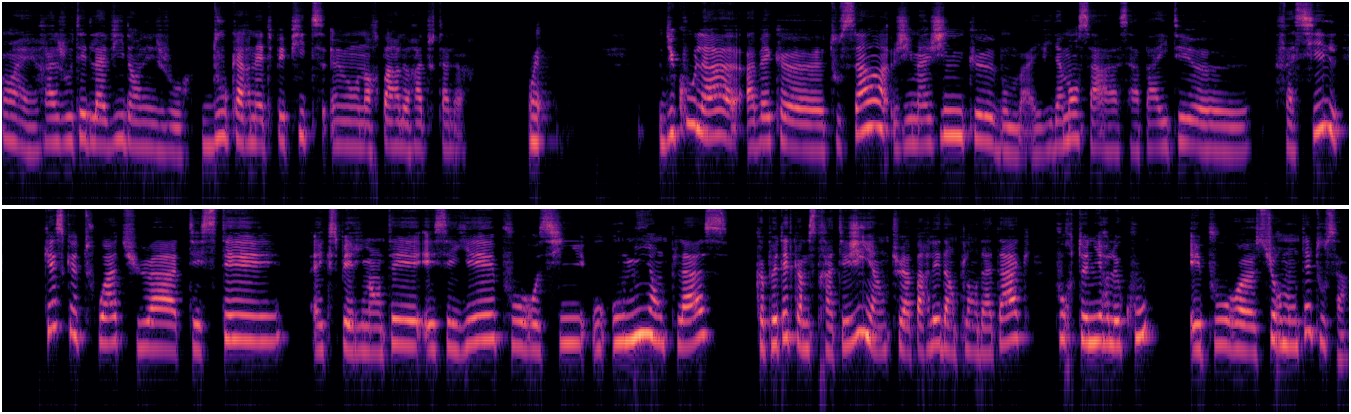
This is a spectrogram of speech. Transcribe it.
Ouais, rajouter de la vie dans les jours. D'où Carnet de Pépites, on en reparlera tout à l'heure. Ouais. Du coup, là, avec euh, tout ça, j'imagine que, bon, bah, évidemment, ça n'a pas été euh, facile. Qu'est-ce que toi, tu as testé, expérimenté, essayé pour aussi, ou, mis en place, que peut-être comme stratégie, hein, tu as parlé d'un plan d'attaque pour tenir le coup et pour euh, surmonter tout ça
